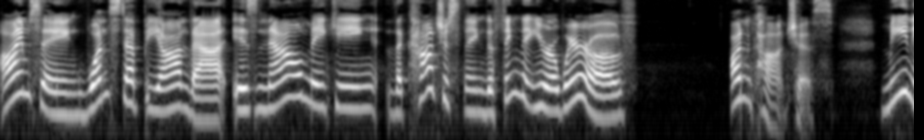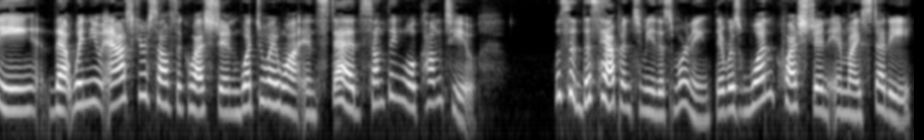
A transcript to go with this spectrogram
I'm saying one step beyond that is now making the conscious thing, the thing that you're aware of, unconscious. Meaning that when you ask yourself the question, what do I want instead, something will come to you. Listen, this happened to me this morning. There was one question in my study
